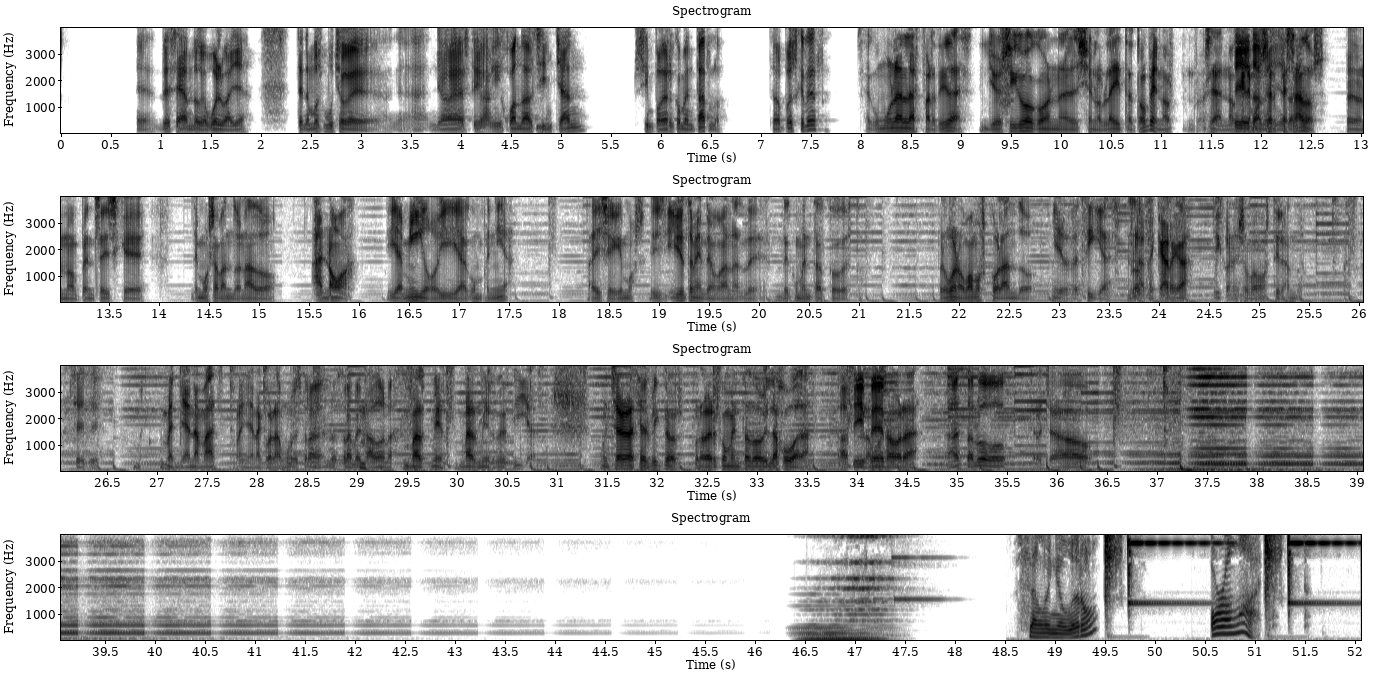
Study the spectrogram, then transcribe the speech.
eh, deseando que vuelva ya. Tenemos mucho que. Yo estoy aquí jugando al Shin-Chan sin poder comentarlo. ¿Te lo puedes creer? Se acumulan las partidas. Yo sigo con el Xenoblade a tope. No, o sea, no Sí, queremos también, ser pesados, pero no penséis que hemos abandonado a Noah y a Mío y a compañía. Ahí seguimos. Y, y yo también tengo ganas de, de comentar todo esto. Pero bueno, vamos colando mierdecillas en la recarga y con eso vamos tirando. Sí, sí. Mañana más, mañana colamos Nuestra, nuestra metadona. más, mier- más mierdecillas. Muchas gracias, Víctor, por haber comentado hoy la jugada. A ti, Pep. ahora. Hasta luego. Chao, chao. Selling a little or a lot?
